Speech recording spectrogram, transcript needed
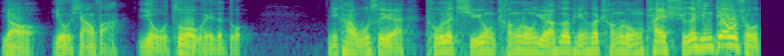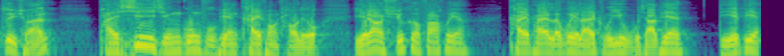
要有想法、有作为的多。你看吴思远，除了启用成龙、袁和平和成龙拍《蛇形刁手》《醉拳》，拍新型功夫片开创潮流，也让徐克发挥啊，开拍了未来主义武侠片《蝶变》。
